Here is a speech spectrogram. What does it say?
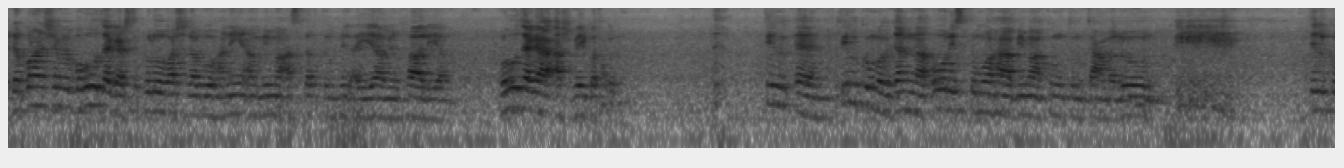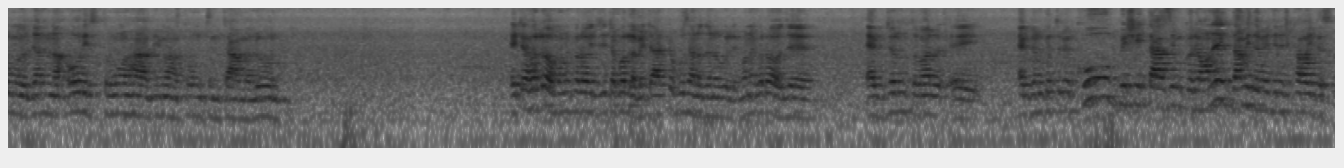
এটা কোরআন হিসেবে বহু জায়গায় আসছে। কুলু আশরাবু হানি আমিমা আসলাফতুম ফিল আইয়ামিল খালিয়া। বহু জায়গায় আসবে এই কথাগুলো। তিল তিলকুমুল জান্নাহ ওরিসতুমুহা বিমা কুনতুম তা'মালুন। তিলকুমুল জান্নাহ ওরিসতুমুহা বিমা কুনতুম তা'মালুন। এটা হলো, মনে করো যেটা বললাম, এটা একটু বোঝানোর জন্য বলি। মনে করো যে একজন তোমার এই, একজনকে তুমি খুব বেশি তাজিম করে অনেক দামি দামি জিনিস খাওয়াইতেছো।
